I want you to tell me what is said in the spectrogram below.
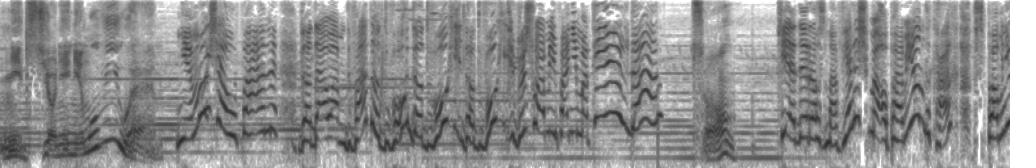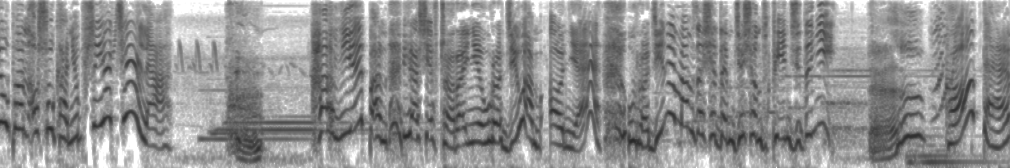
nic ci o niej nie mówiłem. Nie musiał pan. Dodałam dwa do dwóch, do dwóch i do dwóch i wyszła mi pani Matylda. Co? Kiedy rozmawialiśmy o pamiątkach, wspomniał pan o szukaniu przyjaciela. A wie pan, ja się wczoraj nie urodziłam, o nie! Urodziny mam za 75 dni. E? Potem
